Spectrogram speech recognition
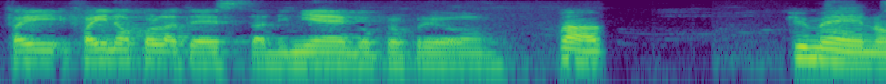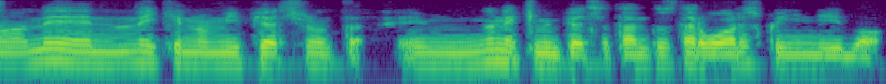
fai, fai no con la testa, diniego proprio. Ma più o meno, a me non è che non mi piacciono, eh, non è che mi piaccia tanto Star Wars, quindi boh.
